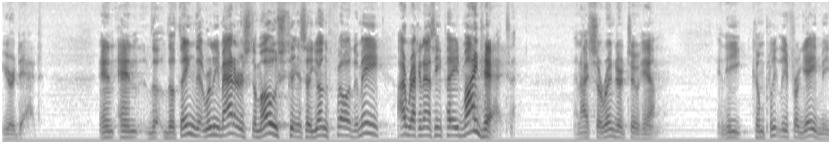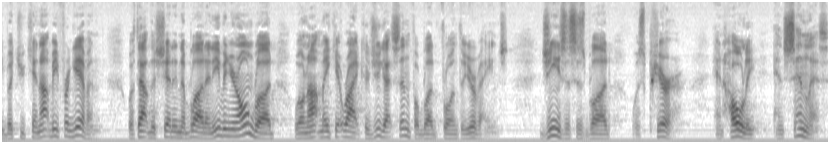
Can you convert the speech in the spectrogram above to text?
your debt. And, and the, the thing that really matters the most is a young fellow to me, I recognize he paid my debt. And I surrendered to him. And he completely forgave me, but you cannot be forgiven without the shedding of blood. And even your own blood will not make it right because you got sinful blood flowing through your veins. Jesus' blood was pure and holy and sinless.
